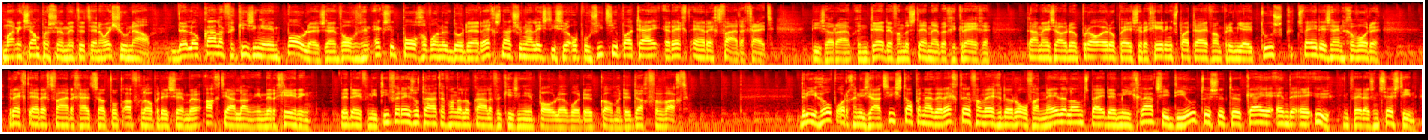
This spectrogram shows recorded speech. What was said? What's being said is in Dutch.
Marnik Jampersen met het NOS-journaal. De lokale verkiezingen in Polen zijn volgens een exit poll gewonnen... door de rechtsnationalistische oppositiepartij Recht en Rechtvaardigheid. Die zou ruim een derde van de stem hebben gekregen. Daarmee zou de pro-Europese regeringspartij van premier Tusk tweede zijn geworden. Recht en Rechtvaardigheid zat tot afgelopen december acht jaar lang in de regering. De definitieve resultaten van de lokale verkiezingen in Polen worden komende dag verwacht. Drie hulporganisaties stappen naar de rechter vanwege de rol van Nederland... bij de migratiedeal tussen Turkije en de EU in 2016.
